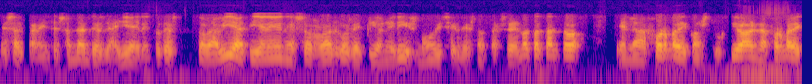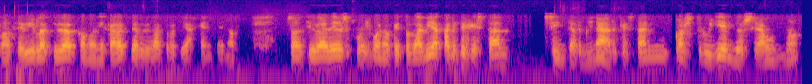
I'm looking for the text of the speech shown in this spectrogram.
Exactamente, son de antes de ayer. Entonces todavía tienen esos rasgos de pionerismo y se les nota. Se les nota tanto en la forma de construcción, en la forma de concebir la ciudad, como en el carácter de la propia gente. ¿no? Son ciudades, pues bueno, que todavía parece que están sin terminar, que están construyéndose aún, ¿no?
